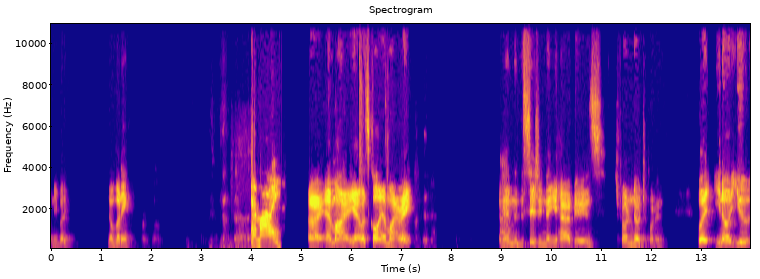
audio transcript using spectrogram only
Anybody? Nobody? MI. All right, MI. Yeah, let's call it MI, right? And then the decision that you have is just put a note to put in. But you know, you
